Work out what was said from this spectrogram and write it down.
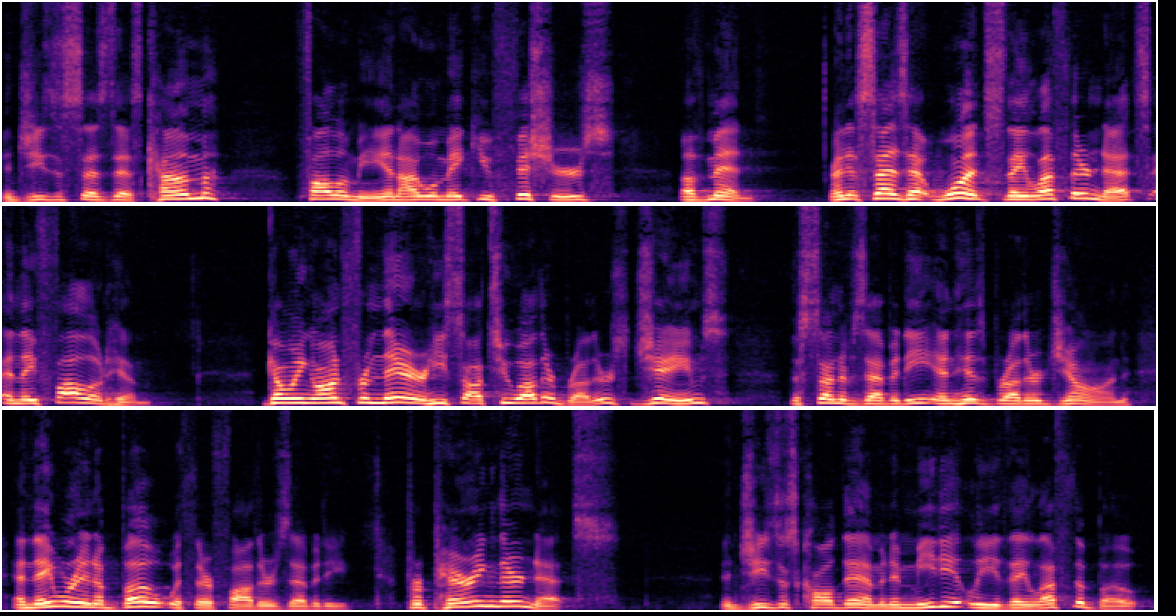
And Jesus says this Come, follow me, and I will make you fishers of men. And it says, At once they left their nets and they followed him. Going on from there, he saw two other brothers, James, the son of Zebedee, and his brother John. And they were in a boat with their father Zebedee, preparing their nets. And Jesus called them, and immediately they left the boat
